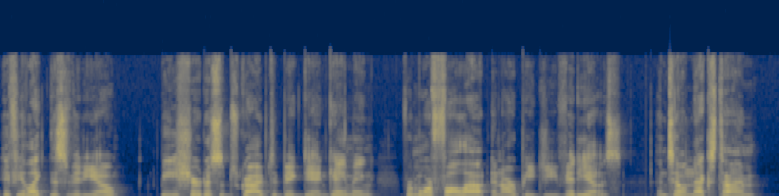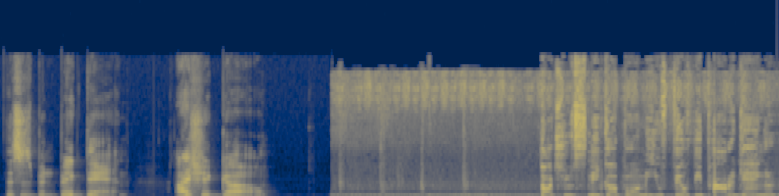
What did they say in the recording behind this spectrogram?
If you like this video, be sure to subscribe to Big Dan Gaming for more Fallout and RPG videos. Until next time, this has been Big Dan. I should go. Thought you'd sneak up on me, you filthy powder ganger?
